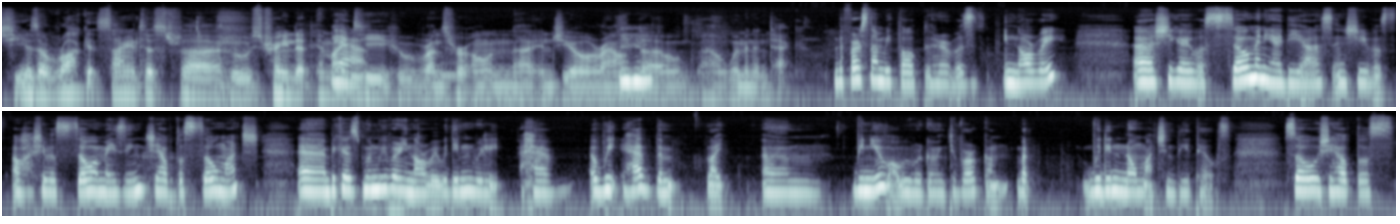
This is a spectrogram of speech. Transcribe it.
She is a rocket scientist uh, who's trained at MIT, who runs her own uh, NGO around Mhm. uh, uh, women in tech. the first time we talked to her was in Norway. Uh, she gave us so many ideas, and she was oh, she was so amazing. She helped us so much uh, because when we were in Norway, we didn't really have uh, we had them like um, we knew what we were going to work on, but we didn't know much in details. So she helped us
